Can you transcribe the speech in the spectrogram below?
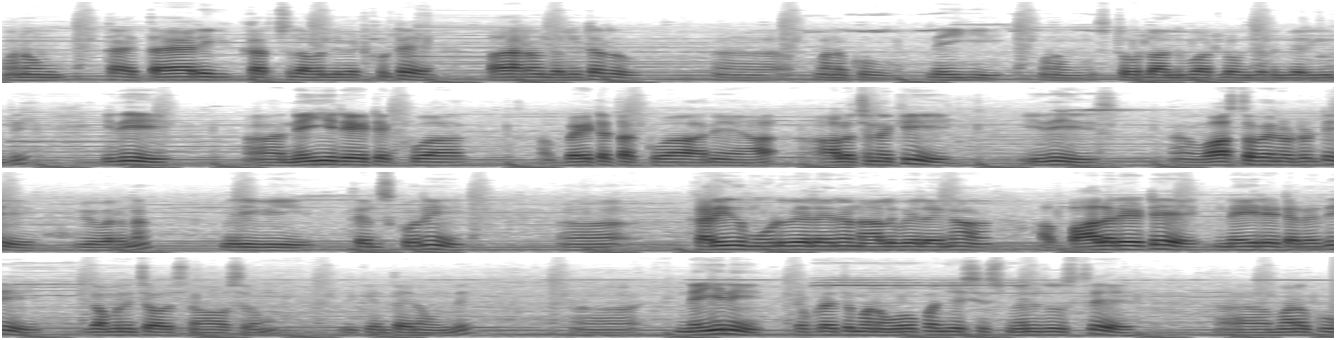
మనం త- తయారీ ఖర్చులు అవన్నీ పెట్టుకుంటే పదహారు వందల లీటరు మనకు నెయ్యి మనం స్టోర్లో అందుబాటులో ఉంచడం జరిగింది. ఇది నెయ్యి రేట్ ఎక్కువ బయట తక్కువ అనే ఆలోచనకి ఇది వాస్తవమైనటువంటి వివరణ. మీరు ఇవి తెలుసుకొని ఖరీదు మూడు వేలైనా నాలుగు వేలైనా ఆ పాల రేటే నెయ్యి రేట్ అనేది గమనించవలసిన అవసరం. మీకు ఎంతైనా ఉంది. నెయ్యిని ఎప్పుడైతే మనం ఓపెన్ చేసి స్మెల్ చూస్తే మనకు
